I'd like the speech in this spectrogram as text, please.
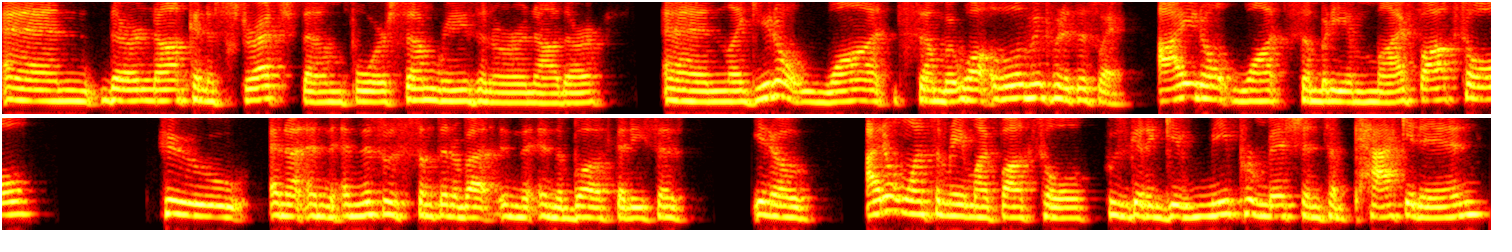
And they're not going to stretch them for some reason or another. And like, you don't want somebody, well, let me put it this way I don't want somebody in my foxhole who, and, and, and this was something about in the, in the book that he says, you know, I don't want somebody in my foxhole who's going to give me permission to pack it in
